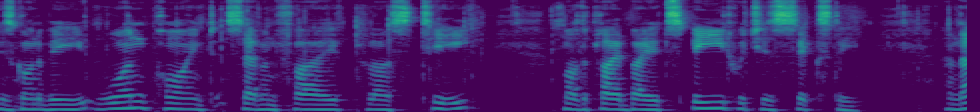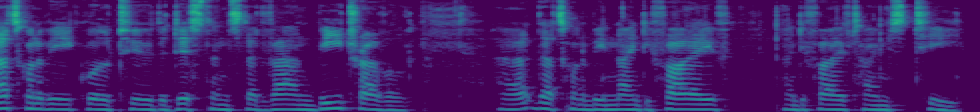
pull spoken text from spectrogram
is going to be 1.75 plus t multiplied by its speed which is 60 and that's going to be equal to the distance that van B traveled uh, that's going to be 95 95 times t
